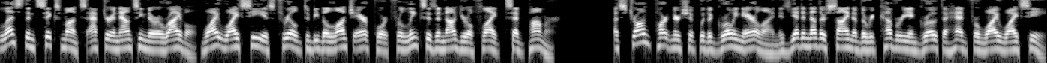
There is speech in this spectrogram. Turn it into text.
Less than six months after announcing their arrival, YYC is thrilled to be the launch airport for Lynx's inaugural flight, said Palmer. A strong partnership with a growing airline is yet another sign of the recovery and growth ahead for YYC.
